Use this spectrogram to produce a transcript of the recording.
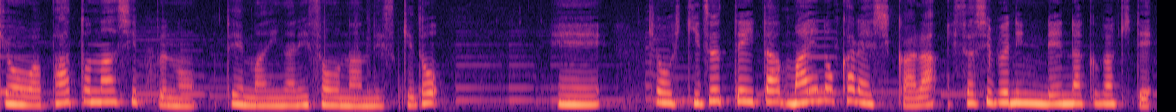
今日はパートナーシップのテーマになりそうなんですけど、えー、今日引きずっていた前の彼氏から久しぶりに連絡が来て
